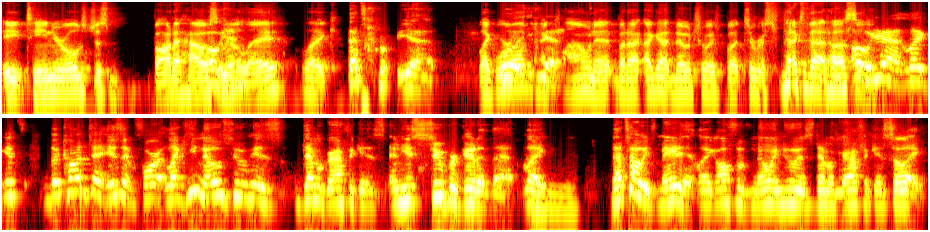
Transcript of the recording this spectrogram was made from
18 year olds just bought a house Oh, in yeah. la like That's, yeah. Like we're Well, all gonna yeah. clown it but I, I got no choice but to respect that hustle Oh, yeah. Like, it's the content isn't for it. Like, he knows who his demographic is, and he's super good at that. Like, Mhm. that's how he's made it, like, off of knowing who his demographic is. So, like,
